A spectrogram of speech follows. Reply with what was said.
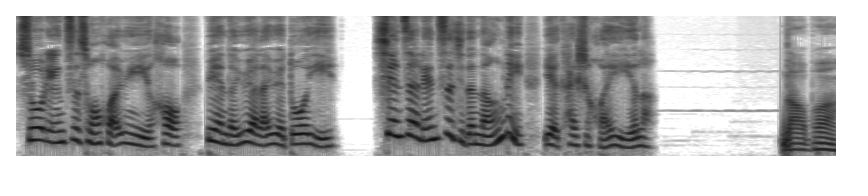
苏玲自从怀孕以后，变得越来越多疑，现在连自己的能力也开始怀疑了。老婆，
